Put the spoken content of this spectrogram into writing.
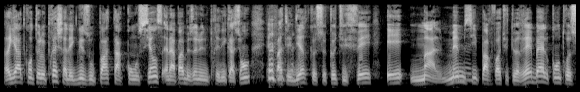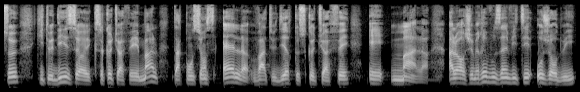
regarde, quand tu le prêches à l'église ou pas, ta conscience, elle n'a pas besoin d'une prédication, elle va te dire que ce que tu fais est mal. Même mm. si parfois tu te rébelles contre ceux qui te disent euh, que ce que tu as fait est mal, ta conscience, elle, va te dire que ce que tu as fait est mal. Alors, j'aimerais vous inviter aujourd'hui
